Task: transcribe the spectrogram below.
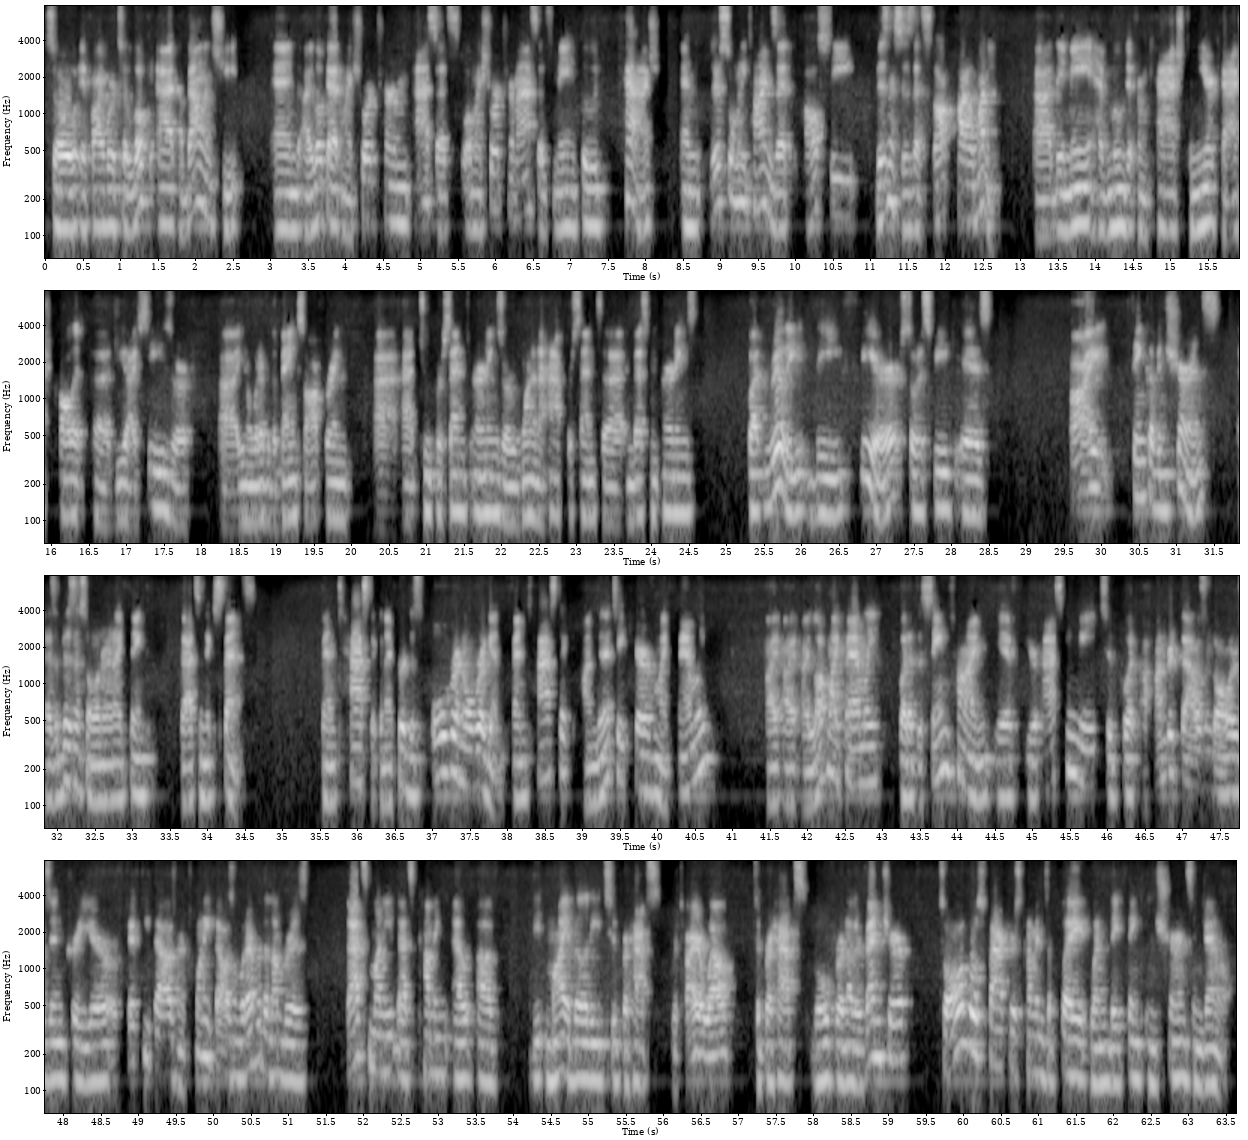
So if I were to look at a balance sheet and I look at my short-term assets, well, my short-term assets may include cash, and there's so many times that I'll see businesses that stockpile money. Uh, they may have moved it from cash to near cash, call it uh, GICs or uh, you know whatever the bank's offering uh, at two percent earnings or one and a half percent uh, investment earnings. But really, the fear, so to speak, is I think of insurance as a business owner, and I think that's an expense. Fantastic. And I've heard this over and over again. Fantastic. I'm going to take care of my family. I, I, I love my family. But at the same time, if you're asking me to put $100,000 in per year or 50,000 or 20,000, whatever the number is, that's money that's coming out of the, my ability to perhaps retire well, to perhaps go for another venture, so all of those factors come into play when they think insurance in general.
